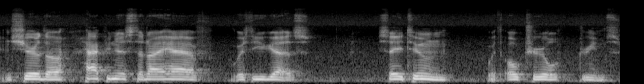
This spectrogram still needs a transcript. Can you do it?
and share the happiness that I have with you guys. Stay tuned with Oak Tree Dreams.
